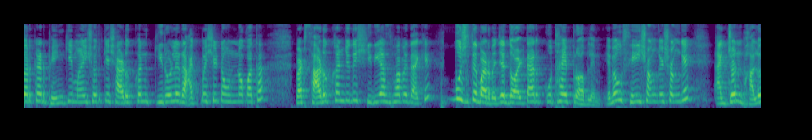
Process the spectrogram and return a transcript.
দরকার, ভেঙ্কি মাইশোরকে শাহরুখ খান কী রোলে রাখবে সেটা অন্য কথা। বাট শাহরুখ খান যদি সিরিয়াসভাবে দেখে, বুঝতে পারবে যে দলটার কোথায় প্রবলেম এবং সেই সঙ্গে সঙ্গে একজন ভালো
